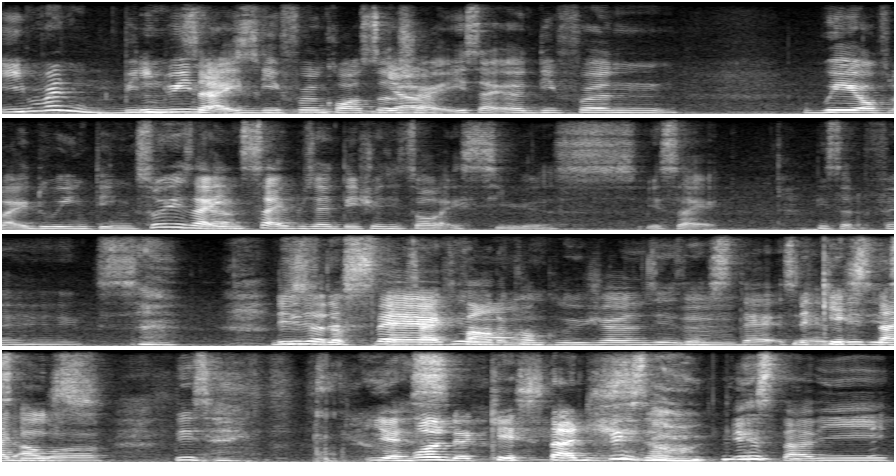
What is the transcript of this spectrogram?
even between like different courses, Yeah. right? It's like a different way of like doing things. So it's like Yeah. inside presentations, it's all like serious. It's like these are the facts. These these are the facts. These are the conclusions. These are the Mm. stats. The and case this studies. Is our, this yes. All the case studies. this is our case study,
